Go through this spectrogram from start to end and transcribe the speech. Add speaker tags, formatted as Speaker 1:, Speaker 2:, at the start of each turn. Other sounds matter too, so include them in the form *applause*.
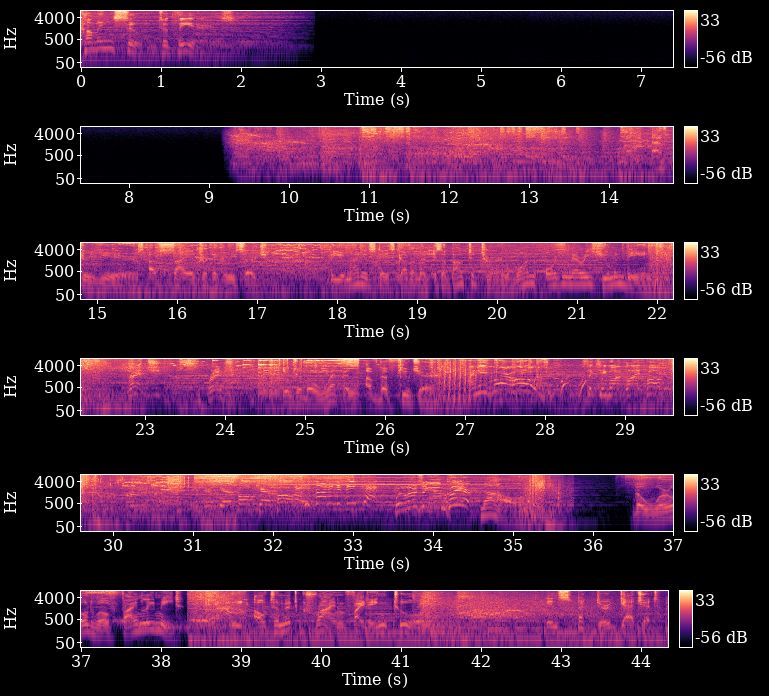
Speaker 1: Coming soon to theaters.
Speaker 2: After years of scientific research, the United States government is about to turn one ordinary human being
Speaker 3: Wrench! Wrench!
Speaker 2: into the weapon of the future.
Speaker 3: I need more hose! 60 watt light bulb. Careful, careful.
Speaker 4: He's gone into V-tach.
Speaker 3: We're losing him. Clear!
Speaker 2: Now, the world will finally meet the ultimate crime fighting tool Inspector Gadget.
